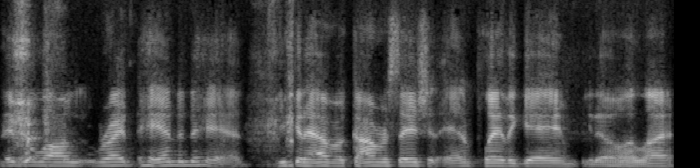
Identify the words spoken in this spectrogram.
They belong right hand in hand. You can have a conversation and play the game, you know, online.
